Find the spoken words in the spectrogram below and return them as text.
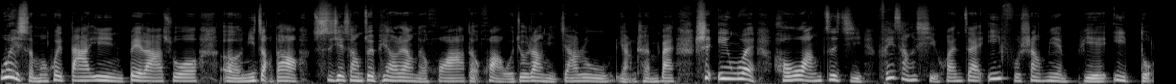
为什么会答应贝拉说，呃，你找到世界上最漂亮的花的话，我就让你加入养成班，是因为猴王自己非常喜欢在衣服上面别一朵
